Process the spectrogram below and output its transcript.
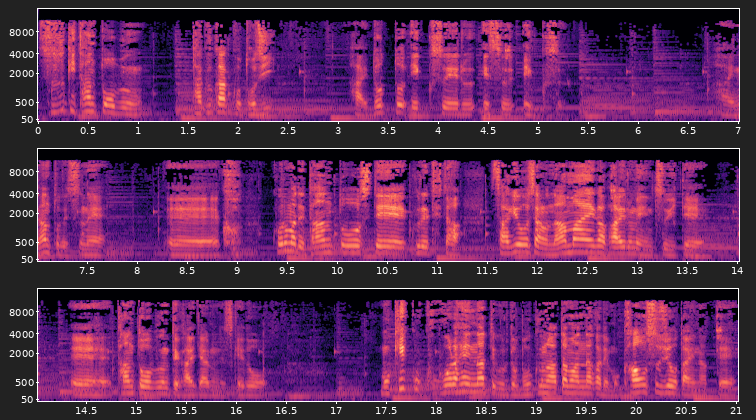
鈴木担当分、タグ括弧閉じ、はい、.xlsx。はい、なんとですね、えー、こ、これまで担当してくれてた作業者の名前がファイル名について、えー、担当分って書いてあるんですけど、もう結構ここら辺になってくると僕の頭の中でもカオス状態になって、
